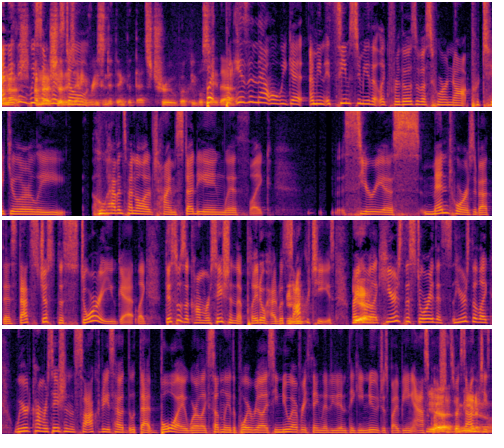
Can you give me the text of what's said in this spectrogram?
And I'm I not, think we I'm not sure there's any don't- reason to think that that's true, but people say But, that. but isn't that what we get? I mean, it seems to me that like for those of us who are not particularly who haven't spent a lot of time studying with like serious mentors about this that's just the story you get like this was a conversation that plato had with mm-hmm. socrates right Yeah. where like here's the story that's here's the like weird conversation that socrates had with that boy where like suddenly the boy realized he knew everything that he didn't think he knew just by being asked yeah, questions by socrates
